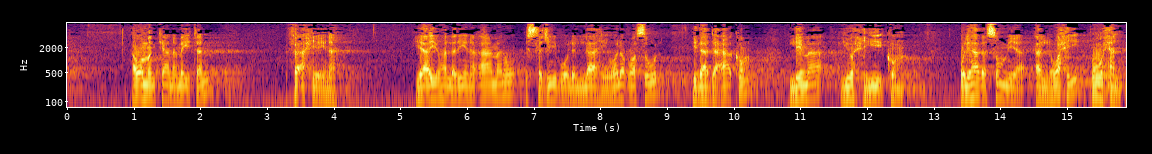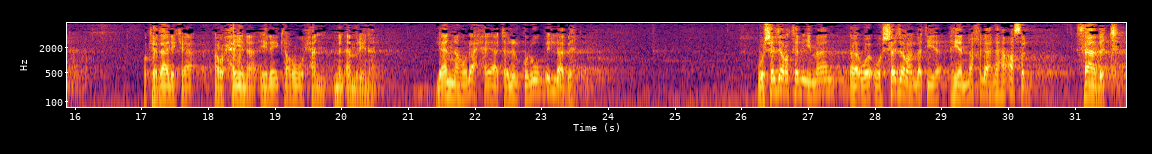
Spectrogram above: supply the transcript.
أو من كان ميتا فأحييناه. يا أيها الذين آمنوا استجيبوا لله وللرسول إذا دعاكم لما يحييكم. ولهذا سمي الوحي روحا. وكذلك أوحينا إليك روحا من أمرنا لأنه لا حياة للقلوب إلا به. وشجرة الإيمان آه، والشجرة التي هي النخلة لها أصل ثابت.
